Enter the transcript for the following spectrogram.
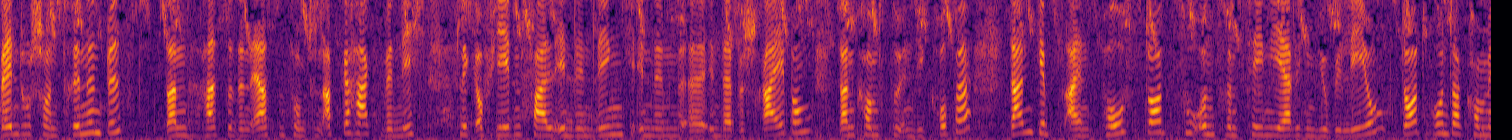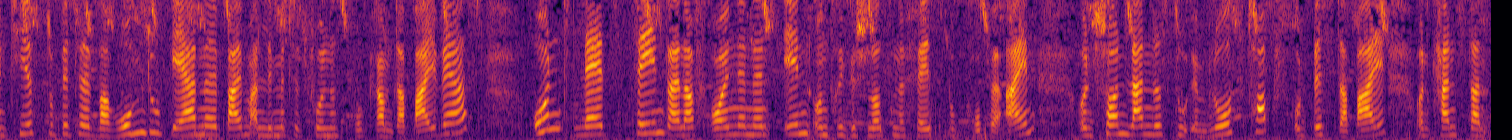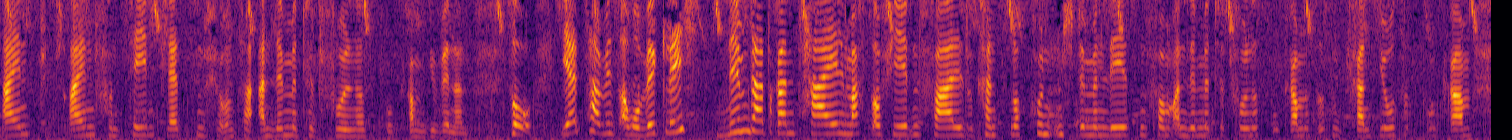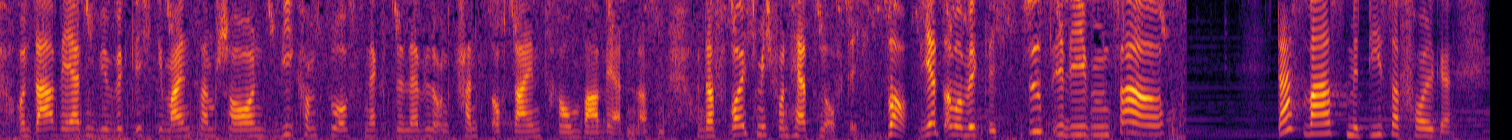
Wenn du schon drinnen bist, dann hast du den ersten Punkt schon abgehakt. Wenn nicht, klick auf jeden Fall in den Link in, den, äh, in der Beschreibung. Dann kommst du in die Gruppe. Dann gibt's einen Post dort zu unserem zehnjährigen Jubiläum. Dort runter kommentierst du bitte, warum du gerne beim Unlimited Fullness Programm dabei wärst und lädst zehn deiner Freundinnen in unsere geschlossene Facebook-Gruppe ein und schon landest du im Lostopf und bist dabei und kannst dann ein, einen von zehn Plätzen für unser Unlimited Fullness Programm gewinnen. So, jetzt habe ich es aber wirklich. Nimm da dran teil, mach's auf jeden Fall. Du kannst noch Kundenstimmen lesen vom Unlimited Fullness Programm. Es ist ein grandioses Programm und da werden wir wirklich gemeinsam schauen, wie kommst du aufs nächste Level und kannst auch deinen Traum wahr werden lassen. Und da freue ich mich von Herzen auf dich. So, jetzt aber wirklich. Tschüss, ihr Lieben. Ciao. Das war's mit dieser Folge.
